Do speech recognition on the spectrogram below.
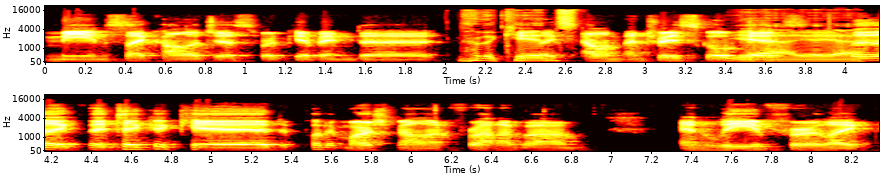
mean psychologists were giving to the kids. like elementary school kids. Yeah, yeah, yeah. Like they take a kid, put a marshmallow in front of them, and leave for like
